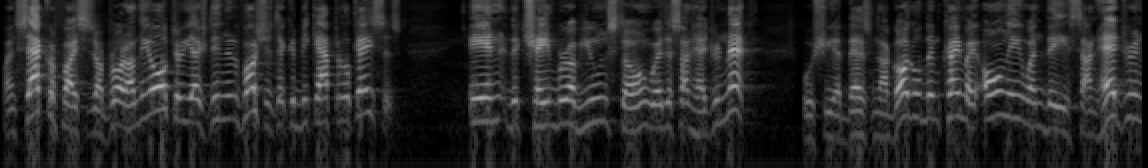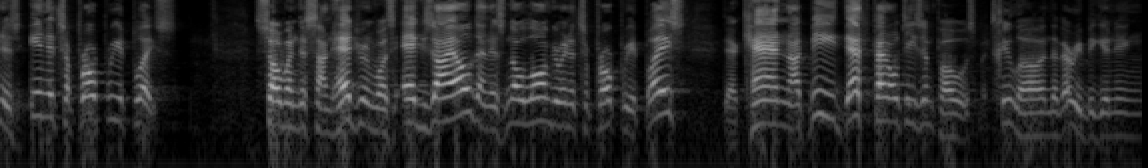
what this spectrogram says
when sacrifices are brought on the altar, yesh din there could be capital cases in the chamber of hewn stone where the Sanhedrin met. only when the Sanhedrin is in its appropriate place. So when the Sanhedrin was exiled and is no longer in its appropriate place, there cannot be death penalties imposed. Betchila, in the very beginning,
